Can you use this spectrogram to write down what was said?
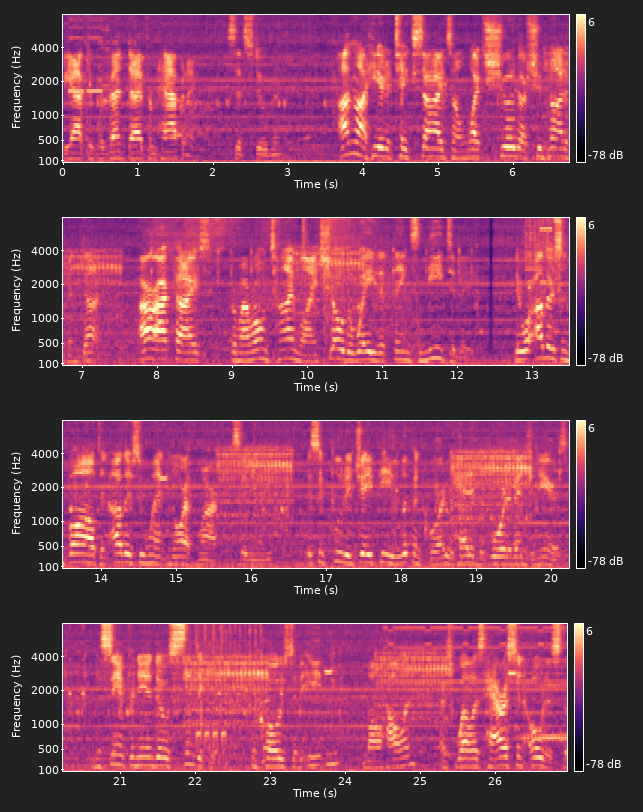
We have to prevent that from happening, said Steuben. I'm not here to take sides on what should or should not have been done. Our archives from our own timeline show the way that things need to be. There were others involved and others who went north, Mark, said Annie. This included J.B. Lippincott, who headed the Board of Engineers, the San Fernando Syndicate, composed of Eaton, Mulholland, as well as Harrison Otis, the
